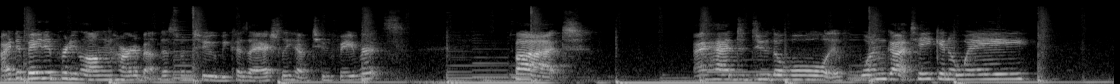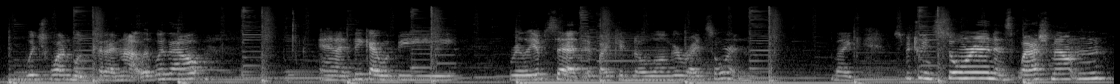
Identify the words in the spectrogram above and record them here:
I debated pretty long and hard about this one too because I actually have two favorites. But had to do the whole if one got taken away, which one would could I not live without? And I think I would be really upset if I could no longer ride Soarin'. Like it's between Soarin' and Splash Mountain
